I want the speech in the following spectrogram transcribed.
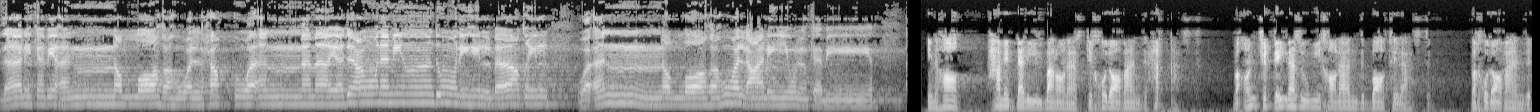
ذلك بأن الله هو الحق وأن ما يدعون من دونه الباطل وأن الله هو العلی الكبیر اینها همه دلیل بر آن است که خداوند حق است و آنچه غیر از او می‌خوانند باطل است و خداوند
